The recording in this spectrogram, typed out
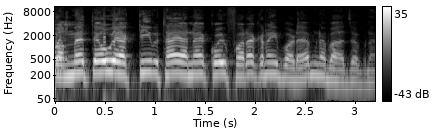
ગમે તેવું એક્ટિવ થાય અને કોઈ ફરક નહીં પડે એમ ને ભાજપને?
